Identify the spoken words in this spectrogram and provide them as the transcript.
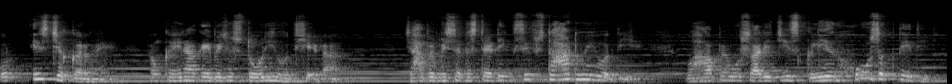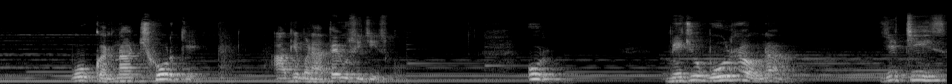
और इस चक्कर में हम कहीं ना कहीं पे जो स्टोरी होती है ना, जहाँ पे मिसअंडरस्टैंडिंग सिर्फ़ स्टार्ट हुई होती है, वहाँ पे वो सारी चीज़ क्लियर हो सकती थी। वो करना छोड़ के आगे बढ़ाते हैं उसी चीज़ को। और मैं जो बोल रहा हूँ ना ये चीज़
